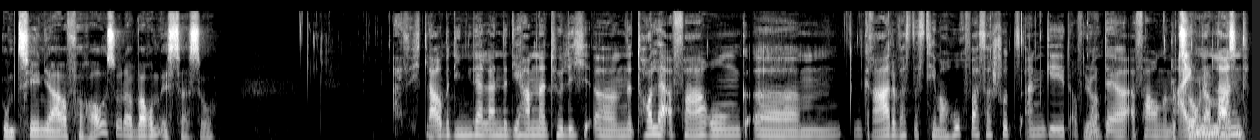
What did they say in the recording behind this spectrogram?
um zehn Jahre voraus oder warum ist das so? Also ich glaube, die Niederlande, die haben natürlich äh, eine tolle Erfahrung, ähm, gerade was das Thema Hochwasserschutz angeht, aufgrund ja. der Erfahrung im eigenen Land.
